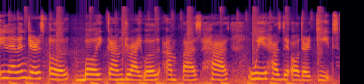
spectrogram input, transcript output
11 years old boy can dribble and pass as well as the other kids,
